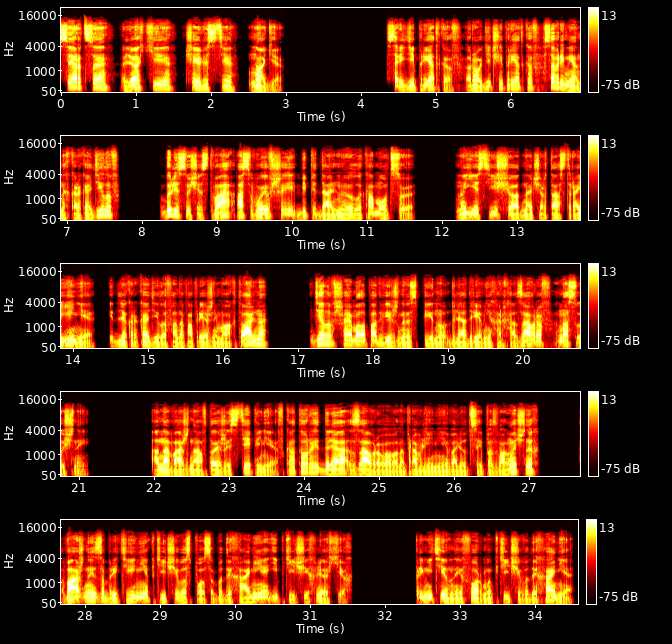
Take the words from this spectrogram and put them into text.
Сердце, легкие, челюсти, ноги. Среди предков, родичей предков, современных крокодилов были существа, освоившие бипедальную локомоцию. Но есть еще одна черта строения, и для крокодилов она по-прежнему актуальна, делавшая малоподвижную спину для древних архозавров насущной. Она важна в той же степени, в которой для заврового направления эволюции позвоночных важно изобретение птичьего способа дыхания и птичьих легких. Примитивные формы птичьего дыхания,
